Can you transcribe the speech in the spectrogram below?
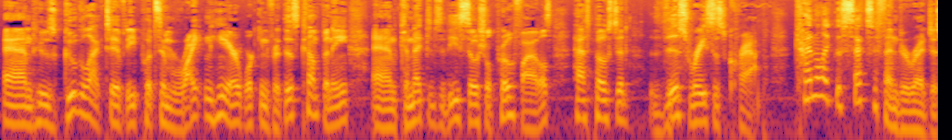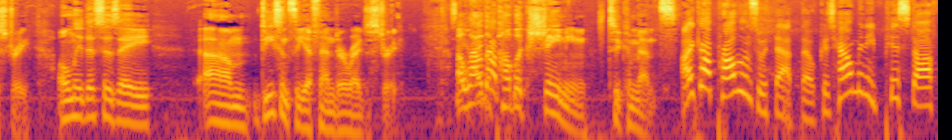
and whose Google activity puts him right in here working for this company and connected to these social profiles has posted this racist crap. Kind of like the sex offender registry, only this is a um, decency offender registry. Allow I the public shaming to commence. I got problems with that though, because how many pissed off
